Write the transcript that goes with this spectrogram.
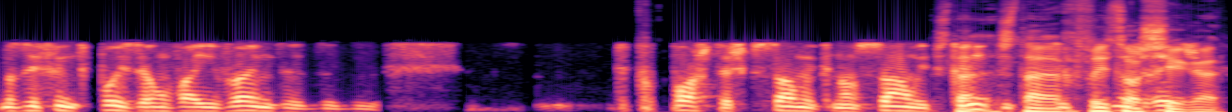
mas enfim, depois é um vai e vem de, de, de, de propostas que são e que não são. E está, está a referir-se ao Chega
